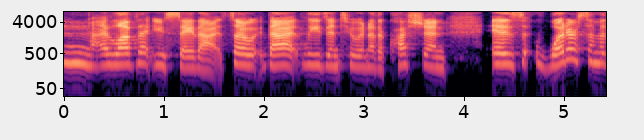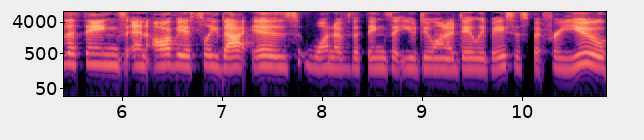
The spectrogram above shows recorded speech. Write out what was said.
Mm, I love that you say that. So that leads into another question is what are some of the things and obviously that is one of the things that you do on a daily basis, but for you,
